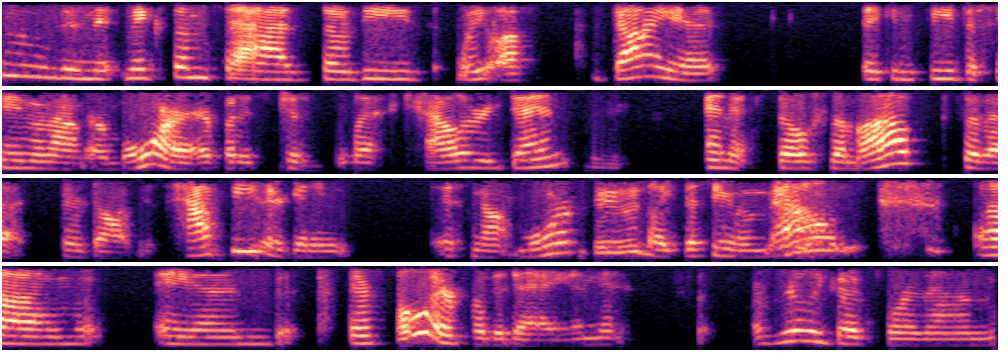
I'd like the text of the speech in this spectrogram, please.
food, and it makes them sad. So these weight loss diets, they can feed the same amount or more, but it's just less calorie dense, and it fills them up so that their dog is happy. They're getting, if not more food, like the same amount, um, and they're fuller for the day, and it's really good for them.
